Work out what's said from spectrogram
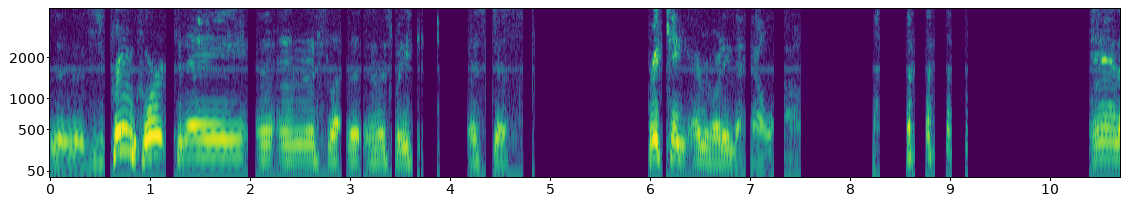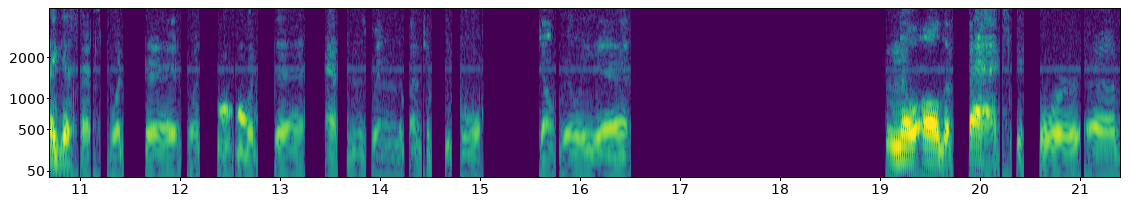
the Supreme Court today in this in this week is just freaking everybody the hell out. and I guess that's what uh, what what uh, happens when a bunch of people don't really uh, know all the facts before um,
